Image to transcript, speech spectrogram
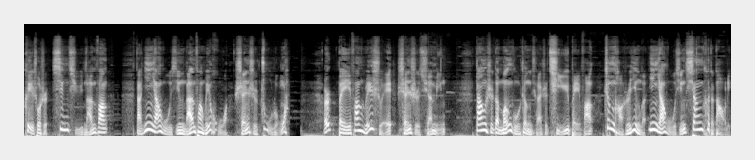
可以说是兴起于南方。那阴阳五行，南方为火，神是祝融啊；而北方为水，神是玄冥。当时的蒙古政权是起于北方，正好是应了阴阳五行相克的道理。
